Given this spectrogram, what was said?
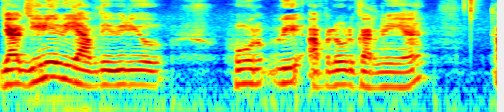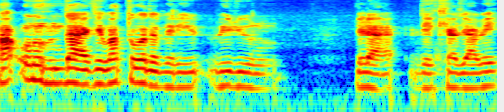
ਜਾਂ ਜਿਹਨੇ ਵੀ ਆਪਦੀ ਵੀਡੀਓ ਹੋਰ ਵੀ ਅਪਲੋਡ ਕਰਨੀ ਹੈ ਤਾਂ ਉਹਨੂੰ ਹੁੰਦਾ ਹੈ ਕਿ ਵੱਧ ਤੋਂ ਵੱਧ ਮੇਰੀ ਵੀਡੀਓ ਨੂੰ ਜਿਹੜਾ ਦੇਖਿਆ ਜਾਵੇ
